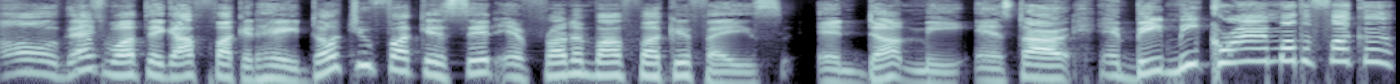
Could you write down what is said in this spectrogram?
Oh, that's one thing I fucking hate. Don't you fucking sit in front of my fucking face and dump me and start and beat me crying, motherfucker.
